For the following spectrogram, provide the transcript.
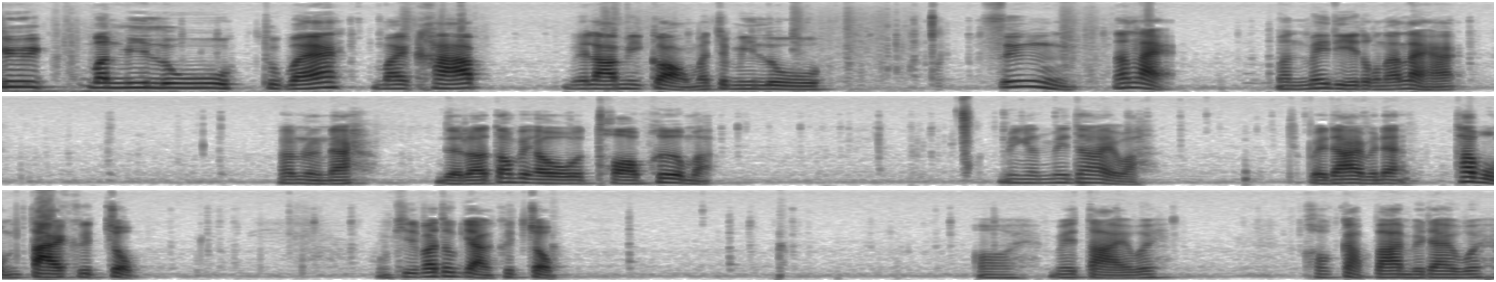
คือมันมีรูถูกไหมไมครับเวลามีกล่องมันจะมีรู ซึ่งนั่นแหละ มันไม่ดีตรงนั้นแหละฮะแป๊บหนึ่งนะ เดี๋ยวเราต้องไปเอาทอเพิ่มอะไม่งั้นไม่ได้วะจะไปได้ไหมเนี่ย ถ้าผมตายคือจบ ผมคิดว่าทุกอย่างคือจบโอ้ยไม่ตายเว้ยเขากลับบ้านไปได้เว้ย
